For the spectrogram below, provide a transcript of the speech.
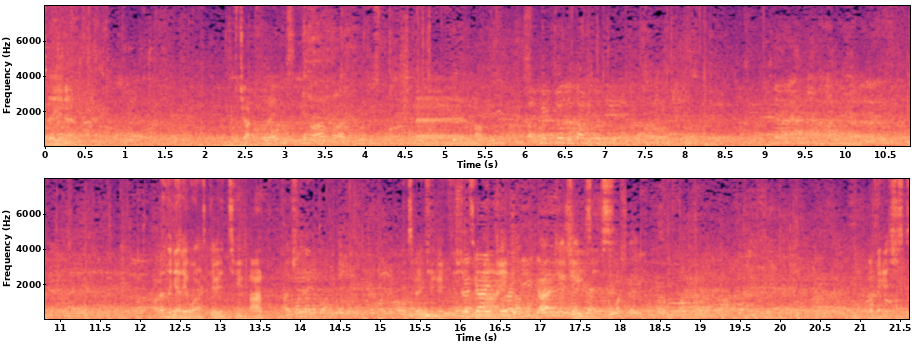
So, you know. Jack. Um, I don't think anyone's doing too bad. Actually. Especially going Is there a game for you guys? Jesus. I think it's just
